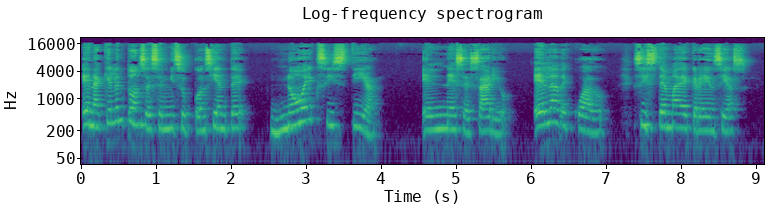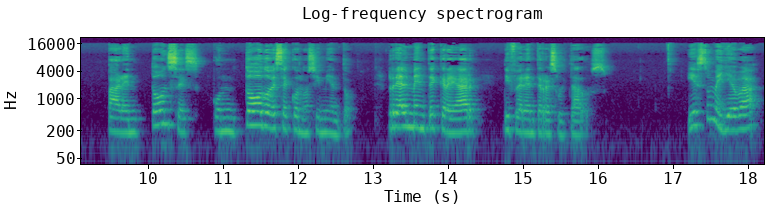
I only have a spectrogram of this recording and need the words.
en aquel entonces en mi subconsciente no existía el necesario, el adecuado sistema de creencias para entonces con todo ese conocimiento, realmente crear diferentes resultados. Y esto me lleva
